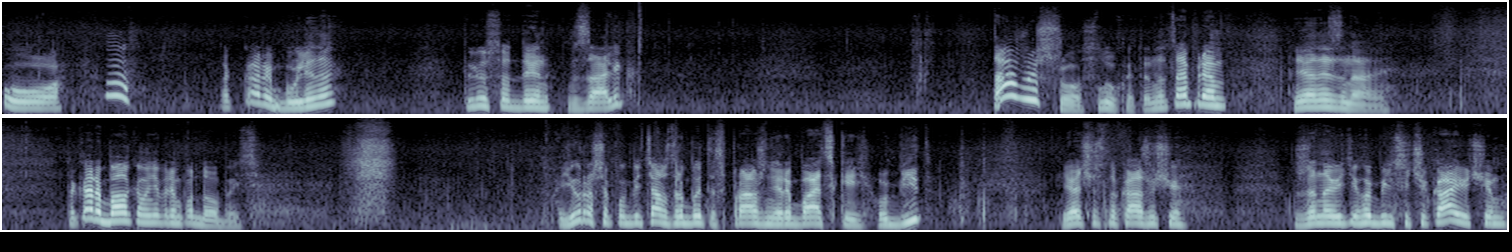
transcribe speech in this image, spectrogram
О, о така рибуліна. Плюс один в залік. Та ви що, слухайте, ну це прям, я не знаю. Така рибалка мені прям подобається. Юра ще пообіцяв зробити справжній рибацький обід. Я, чесно кажучи, вже навіть його більше чекаю, чим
